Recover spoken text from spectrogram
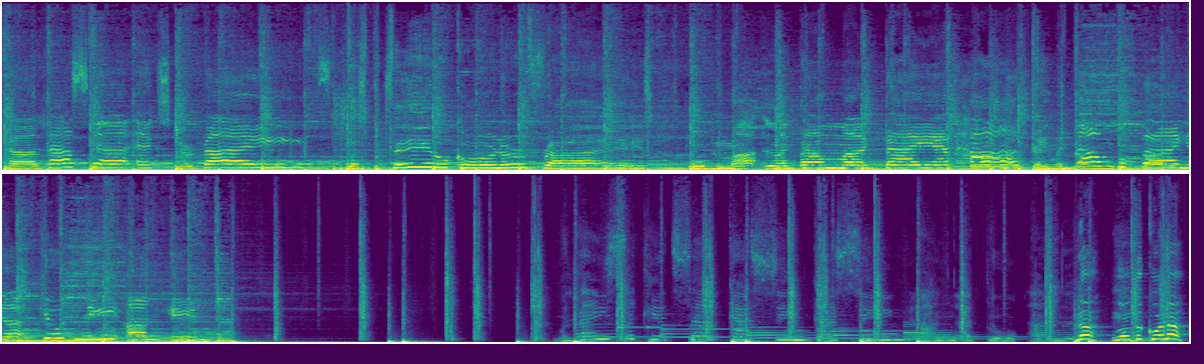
pinakalas nga extra rice. Mashed potato corner fries. Ugma lang ta mag-diet ha Kay manang bubaya, cute ni ang in. Walay sakit sa kasing-kasing Ang atuan Na, ngoto ko na.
